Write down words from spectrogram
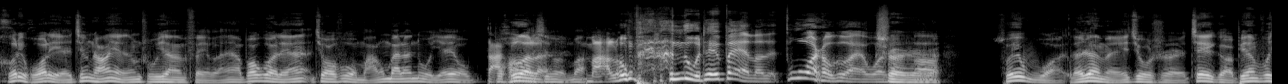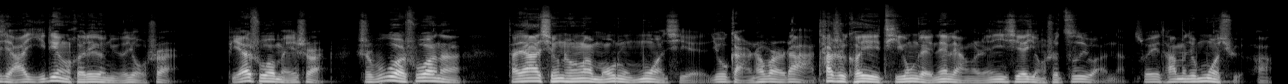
合里活里，经常也能出现绯闻啊，包括连教父马龙白兰度也有大哥了新闻吧。马龙白兰度 这辈子得多少个呀？我是是是啊，所以我的认为就是这个蝙蝠侠一定和这个女的有事儿，别说没事儿，只不过说呢，大家形成了某种默契，又赶上他腕儿大，他是可以提供给那两个人一些影视资源的，所以他们就默许了。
